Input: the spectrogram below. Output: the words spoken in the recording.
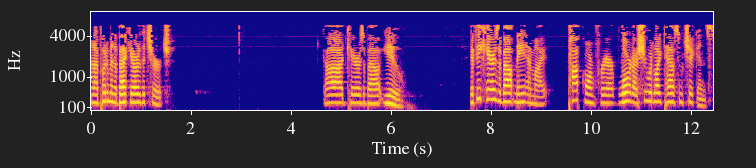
And I put him in the backyard of the church. God cares about you. If He cares about me and my popcorn prayer, Lord, I sure would like to have some chickens.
